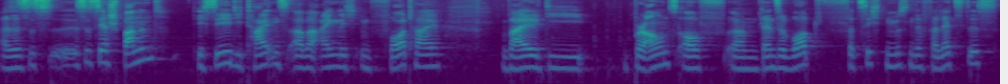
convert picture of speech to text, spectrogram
Also es ist, es ist sehr spannend. Ich sehe die Titans aber eigentlich im Vorteil, weil die Browns auf ähm, Denzel Ward verzichten müssen, der verletzt ist.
